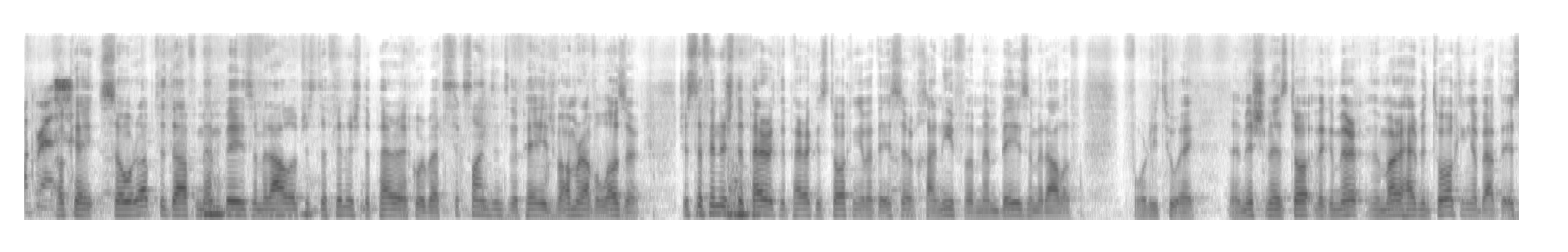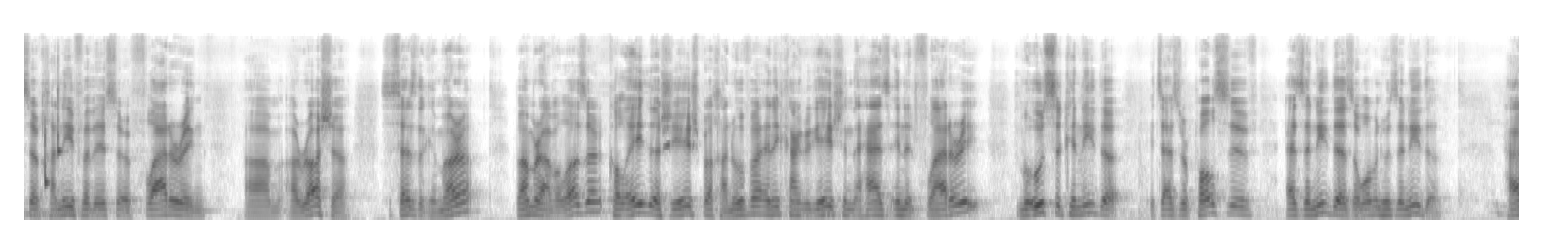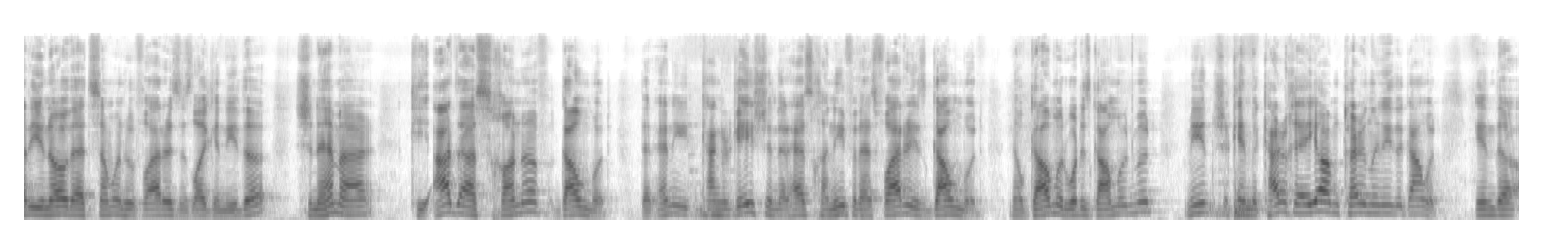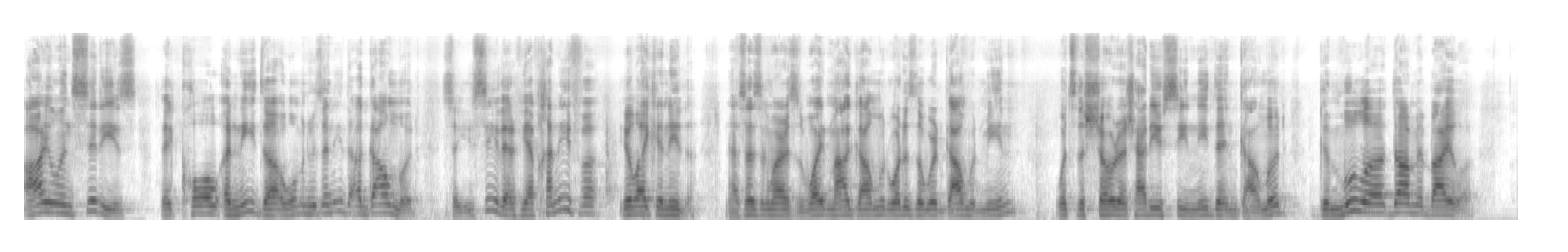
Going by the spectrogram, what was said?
Okay, so we're up to Daf Membez Amid Aleph. Just to finish the parak, we're about six lines into the page. V'Amar Avalazar. Just to finish the parak, the parak is talking about the Isser of Chanifa, Membez Amid Aleph, 42a. The Mishnah is talk, the Gemara, had been talking about the Isser of Chanifa, the Isser of flattering um, a Rasha. So says the Gemara. V'Amar Avalazar, Kol Eida Sheyesh Chanufa, any congregation that has in it flattery, Ma'usa Kanida, it's as repulsive as a Nida, as a woman who's a Nida. How do you know that someone who flatters is like a nida? Shneemar ki adas chanav galmud. That any congregation that has chanifa that has flattery is galmud. Now galmud, what does galmud mud mean? Shekem bekarach currently nida galmud. In the island cities, they call a nida, a woman who's a nida, a galmud. So you see that if you have chanifa, you're like a nida. Now says the Gemara, is white ma galmud. What does the word galmud mean? What's the Shorash? How do you see nida in galmud? Gemula da mebaila.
